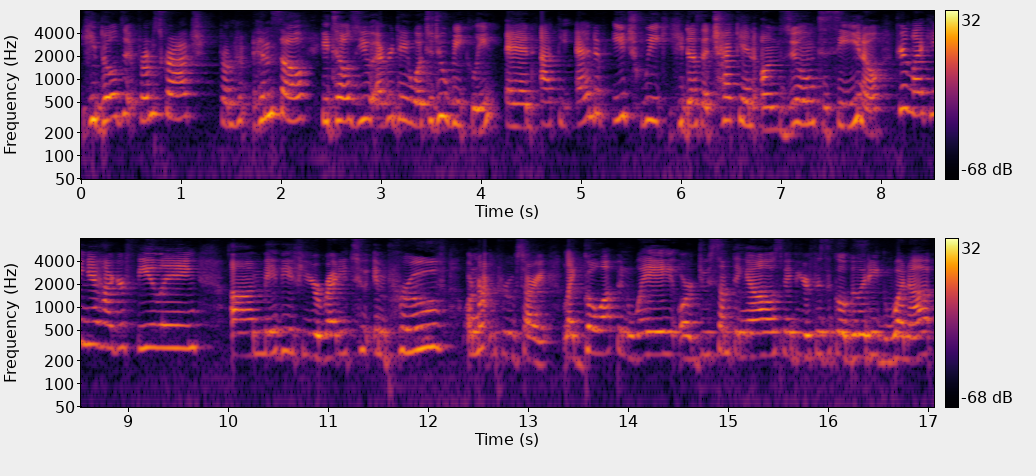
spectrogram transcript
He builds it from scratch, from himself. He tells you every day what to do weekly. And at the end of each week, he does a check-in on Zoom to see, you know, if you're liking it, how you're feeling, um, maybe if you're ready to improve, or not improve, sorry, like go up in weight or do something else. Maybe your physical ability went up.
